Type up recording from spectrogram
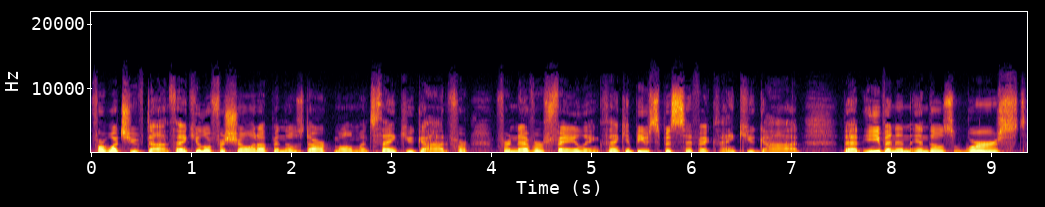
for what you've done. Thank you lord for showing up in those dark moments. Thank you god for for never failing. Thank you. Be specific. Thank you god that even in, in those worst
